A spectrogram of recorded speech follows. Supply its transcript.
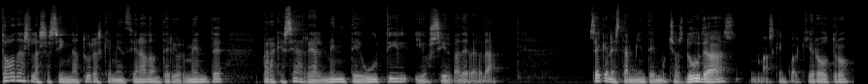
todas las asignaturas que he mencionado anteriormente para que sea realmente útil y os sirva de verdad. Sé que en este ambiente hay muchas dudas, más que en cualquier otro,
